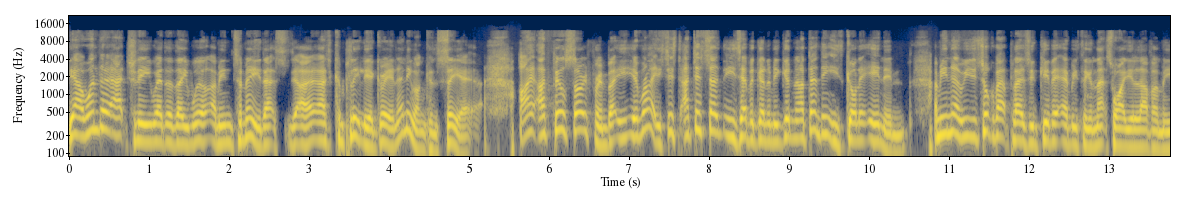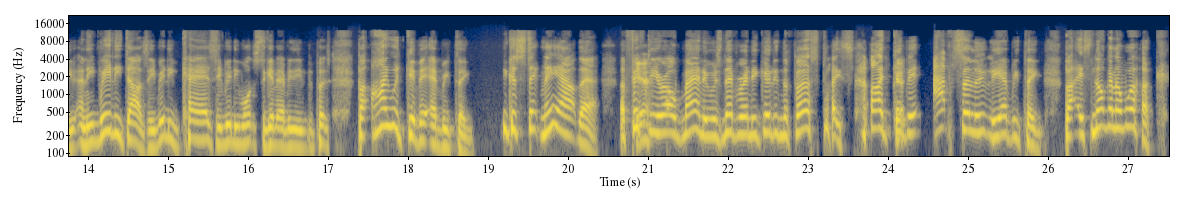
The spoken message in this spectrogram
Yeah, I wonder actually whether they will. I mean, to me, that's I, I completely agree, and anyone can see it. I, I feel sorry for him, but you're right. He's just I just don't think he's ever going to be good, and I don't think he's got it in him. I mean, you know, you talk about players who give it everything, and that's why you love him. He, and he really does. He really cares. He really wants to give it everything. he puts. But I would give it everything. You could stick me out there, a 50 year old man who was never any good in the first place. I'd give it absolutely everything, but it's not going to work.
